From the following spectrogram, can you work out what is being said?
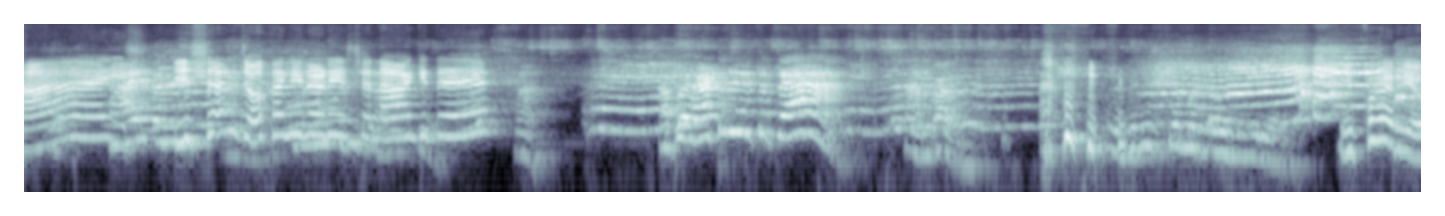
ಹಾಯ್. ಇಶಾನ್ ಜೋಕಾಲಿ ನೋಡಿ ಎಷ್ಟು ಚೆನ್ನಾಗಿದೆ ಇಪ್ಪ ಕರಿಯೋ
